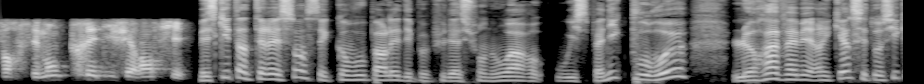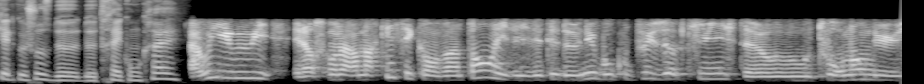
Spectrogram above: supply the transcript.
forcément très différenciée. Mais ce qui est intéressant, c'est que quand vous parlez des populations noires ou hispaniques, pour eux, le rêve américain, c'est aussi quelque chose de, de très concret. Ah oui, oui, oui. Et alors, ce qu'on a remarqué, c'est qu'en 20 ans, ils, étaient devenus beaucoup plus optimistes. Au tournant du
